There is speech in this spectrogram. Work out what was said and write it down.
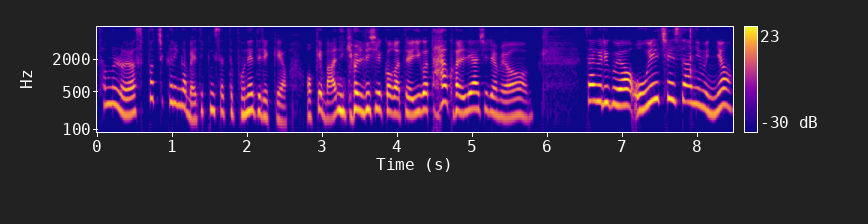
선물로요 스포츠 크림과 매디핑 세트 보내 드릴게요. 어깨 많이 결리실 것 같아요. 이거 다 관리하시려면. 자 그리고요 5174님은요.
